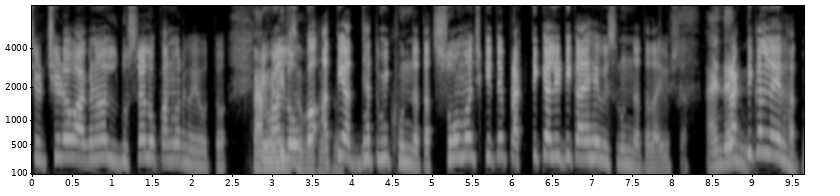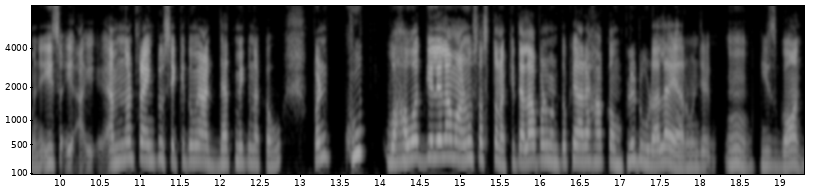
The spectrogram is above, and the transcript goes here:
चिडचिडं वागणं दुसऱ्या लोकांवर हे होतं. किंवा लोक अति होतं. आध्यात्मिक होऊन जातात. सो मच की ते प्रॅक्टिकॅलिटी काय हे विसरून जातात आयुष्यात. प्रॅक्टिकल नाही राहत म्हणजे. I am not trying to say की तुम्ही आध्यात्मिक नका होऊ. पण खूप वाहवत गेलेला माणूस असतो ना की त्याला आपण म्हणतो की अरे हा कंप्लीट उडाला यार. म्हणजे ही इज गॉन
